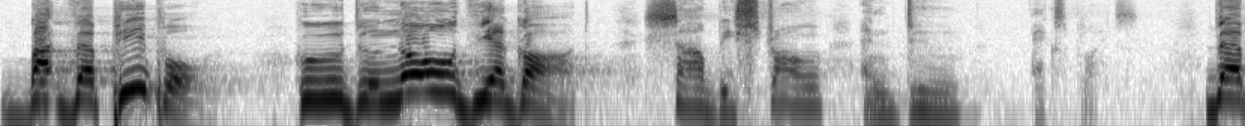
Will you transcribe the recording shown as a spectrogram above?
But the people who do know their God shall be strong and do exploits. The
